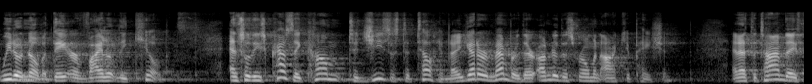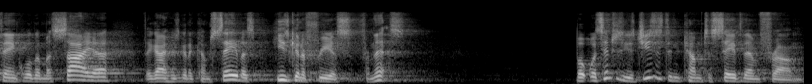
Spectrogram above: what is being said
We don't know, but they are violently killed. And so these crowds, they come to Jesus to tell him. Now you got to remember, they're under this Roman occupation. And at the time, they think, well, the Messiah, the guy who's going to come save us, he's going to free us from this. But what's interesting is Jesus didn't come to save them from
